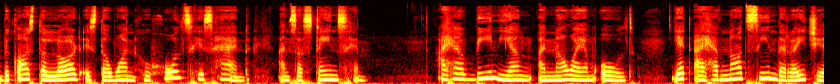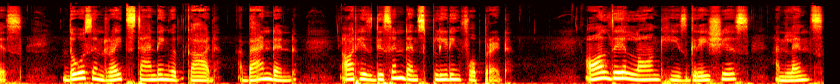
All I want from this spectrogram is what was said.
because the Lord is the one who holds his hand and sustains him. I have been young and now I am old, yet I have not seen the righteous, those in right standing with God, abandoned or his descendants pleading for bread. All day long he is gracious and lends,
